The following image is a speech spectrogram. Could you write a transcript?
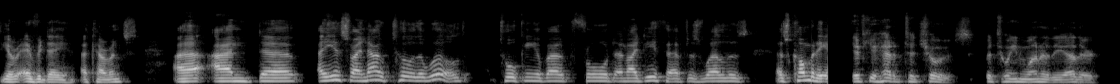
your everyday occurrence. Uh, and, uh, and yes, I now tour the world talking about fraud and ID theft as well as as comedy. If you had to choose between one or the other,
